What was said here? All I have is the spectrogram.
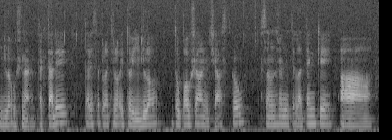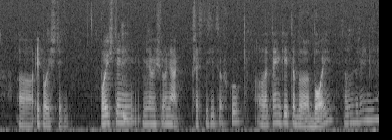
jídlo už ne. Tak tady, tady se platilo i to jídlo tou paušální částkou, samozřejmě ty letenky a uh, i pojištění. Pojištění mm. mě vyšlo nějak přes tisícovku, letenky to byl boj samozřejmě, uh,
